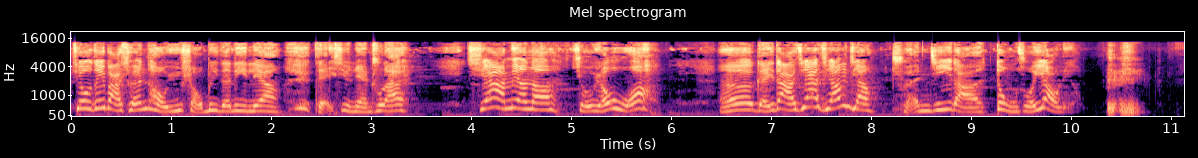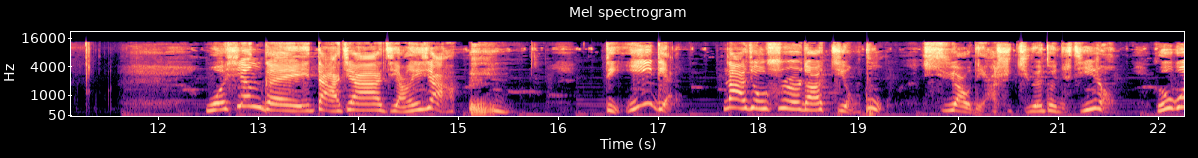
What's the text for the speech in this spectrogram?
就得把拳头与手臂的力量给训练出来。下面呢，就由我，呃，给大家讲讲拳击的动作要领。我先给大家讲一下 第一点，那就是的颈部需要的呀是绝对的肌肉。如果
